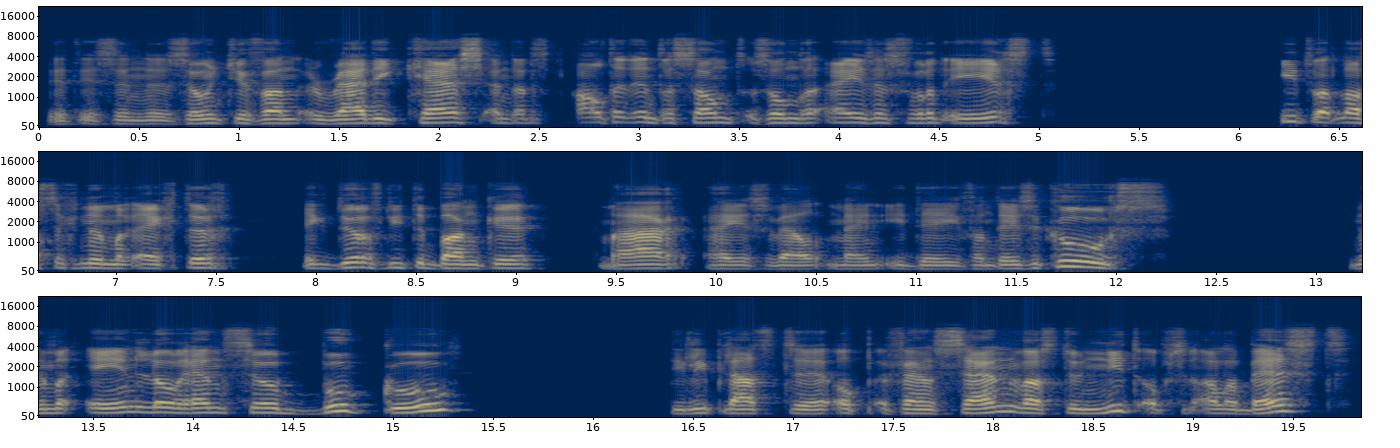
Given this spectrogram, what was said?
Dit is een eh, zoontje van Ready Cash en dat is altijd interessant zonder ijzers voor het eerst. Iets wat lastig nummer echter. Ik durf niet te banken, maar hij is wel mijn idee van deze koers. Nummer 1 Lorenzo Bucco. Die liep laatst eh, op Vincennes, was toen niet op zijn allerbest.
